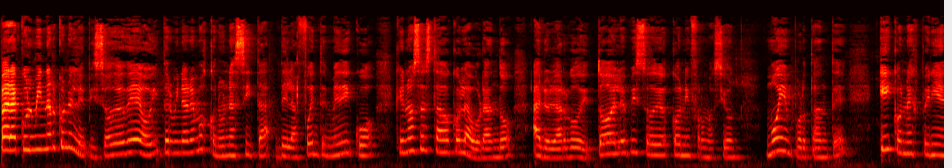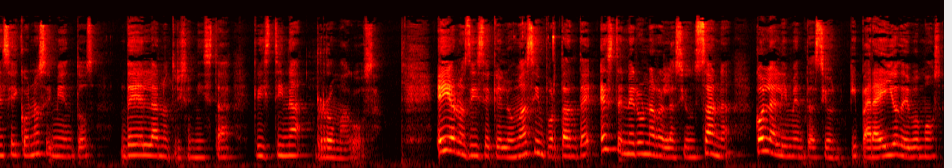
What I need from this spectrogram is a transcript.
Para culminar con el episodio de hoy, terminaremos con una cita de la fuente médico que nos ha estado colaborando a lo largo de todo el episodio con información muy importante y con experiencia y conocimientos de la nutricionista Cristina Romagosa. Ella nos dice que lo más importante es tener una relación sana con la alimentación y para ello debemos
